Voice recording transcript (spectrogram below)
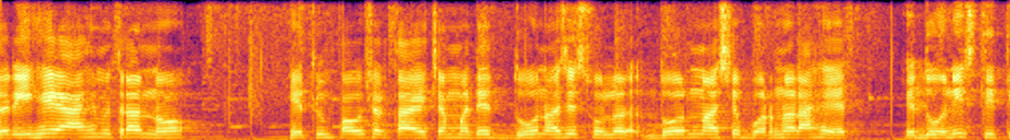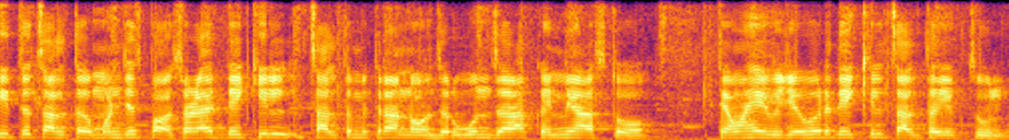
तर हे आहे मित्रांनो हे तुम्ही पाहू शकता याच्यामध्ये दोन असे सोलर दोन असे बर्नर आहेत. हे दोन्ही स्थितीत चालतं. म्हणजेच पावसाळ्यात देखील चालतं मित्रांनो. जर ऊन जरा कमी असतो तेव्हा हे विजेवर देखील चालतं एक चूल.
